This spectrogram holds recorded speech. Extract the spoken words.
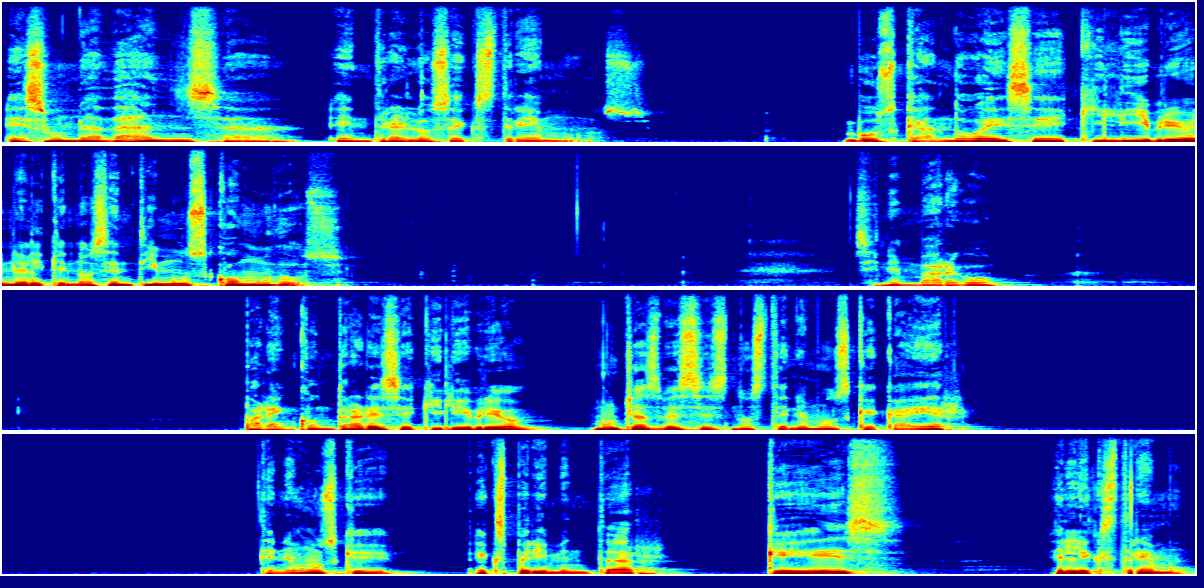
es una danza entre los extremos, buscando ese equilibrio en el que nos sentimos cómodos. Sin embargo, para encontrar ese equilibrio, muchas veces nos tenemos que caer. Tenemos que experimentar qué es el extremo.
